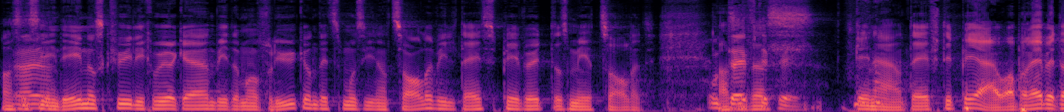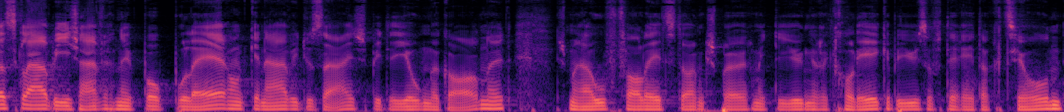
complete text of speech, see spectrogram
Also ja, sie ja. haben eher das Gefühl, ich würde gerne wieder mal fliegen und jetzt muss ich noch zahlen, weil die SP will, dass wir zahlen. Und also die FDP. Das, genau, die FDP auch. Aber eben, das glaube ich, ist einfach nicht populär und genau wie du sagst, bei den Jungen gar nicht. Das ist mir auch aufgefallen jetzt da im Gespräch mit den jüngeren Kollegen bei uns auf der Redaktion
